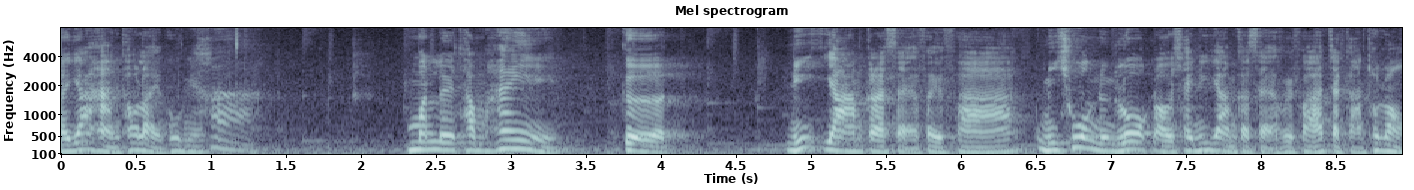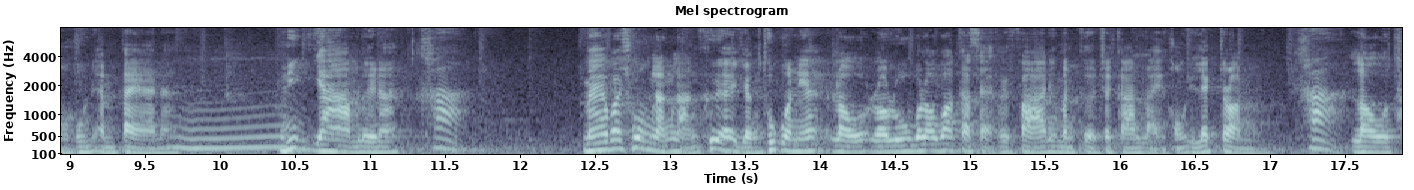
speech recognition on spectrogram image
ระยะห่างเท่าไหร่พวกเนี้ยค่ะมันเลยทำให้เกิดนิยามกระแสไฟฟ้า มีช่วงหนึ่งโลกเราใช้นิยามกระแสไฟฟ้าจากการทดลองของคุณแอมแปร์นะอืมนิยามเลยนะค่ะ แม้ว่าช่วงหลังๆ คืออย่างทุกวันนี้เราเรารู้แล้วว่ากระแสไฟฟ้าเนี่ยมันเกิดจากการไหลของอิเล็กตรอนค่ะเราท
